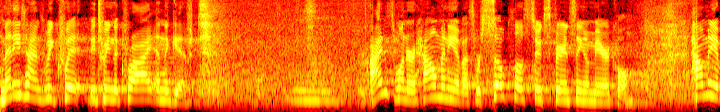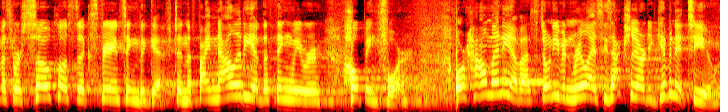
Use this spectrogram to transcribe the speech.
Many times we quit between the cry and the gift. I just wonder how many of us were so close to experiencing a miracle. How many of us were so close to experiencing the gift and the finality of the thing we were hoping for? Or how many of us don't even realize He's actually already given it to you?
